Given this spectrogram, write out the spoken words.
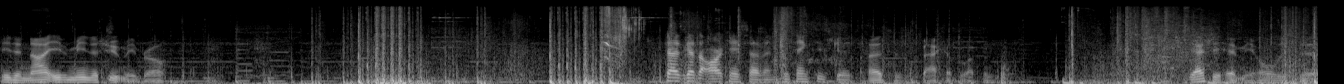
He did not even mean to shoot me, bro. This guy's got the RK7. He thinks he's good. That's his backup weapon. He actually hit me. Holy shit.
